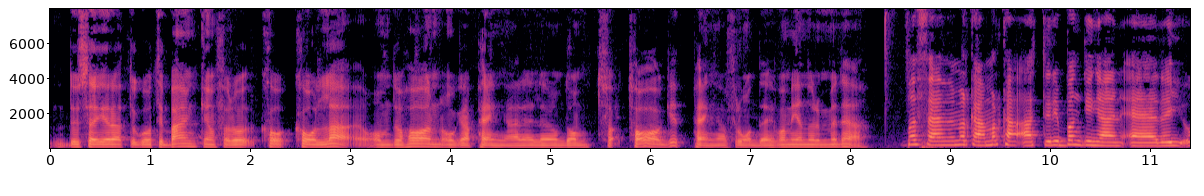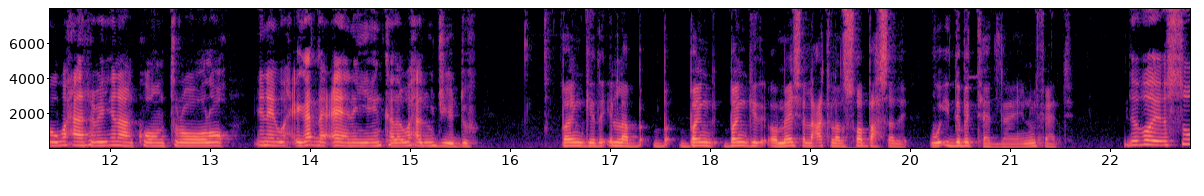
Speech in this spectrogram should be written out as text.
du säger att du går till banken för att ko- kolla om du har några pengar eller om de ta- tagit pengar från dig. Vad menar du med det? ma fahmin markaa markaa aad tiri bangigaan aaday oo waxaan rabay inaan kontroolo inay wax iga dhaceen iyo in kale waxaad u jeedo bangida ilaa ba- ba- bang- bangida oo meesha lacagta laga soo baxsaday way i daba taagnaayeen ma fahanti Det var ju så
